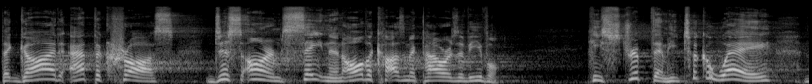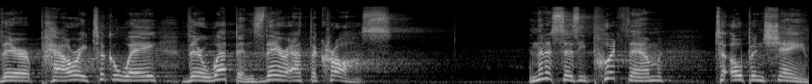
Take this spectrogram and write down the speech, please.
That God at the cross disarmed Satan and all the cosmic powers of evil. He stripped them. He took away their power. He took away their weapons there at the cross. And then it says he put them to open shame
